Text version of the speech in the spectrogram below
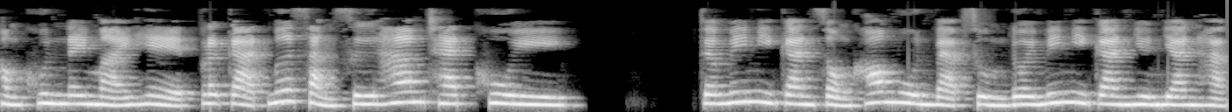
ของคุณในหมายเหตุ ประกาศเมื่อสั่งซื้อห้ามแชทคุย จะไม่มีการส่งข้อมูลแบบสุ่มโดยไม่มีการยืนยันหาก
